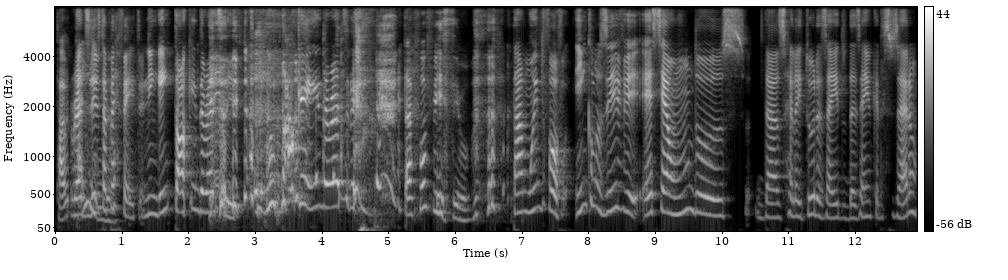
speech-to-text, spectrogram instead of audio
Tá, tá Red Sleeve tá perfeito. Ninguém toca em The Red Sleeve. não toquem em The Red Sleeve. Tá fofíssimo. Tá muito fofo. Inclusive, esse é um dos das releituras aí do desenho que eles fizeram.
